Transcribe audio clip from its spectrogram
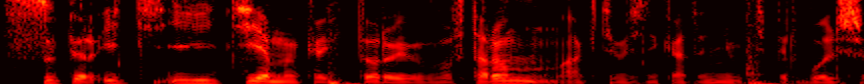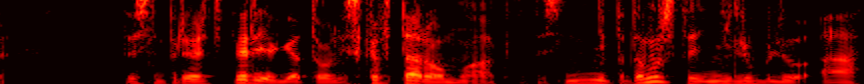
супер. И, и темы, которые во втором акте возникают, они теперь больше. То есть, например, теперь я готовлюсь ко второму акту. То есть не потому, что я не люблю, а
